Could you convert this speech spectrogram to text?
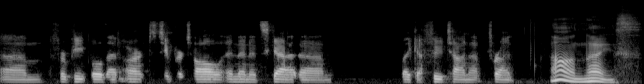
um, for people that aren't super tall, and then it's got um, like a futon up front. Oh, nice.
